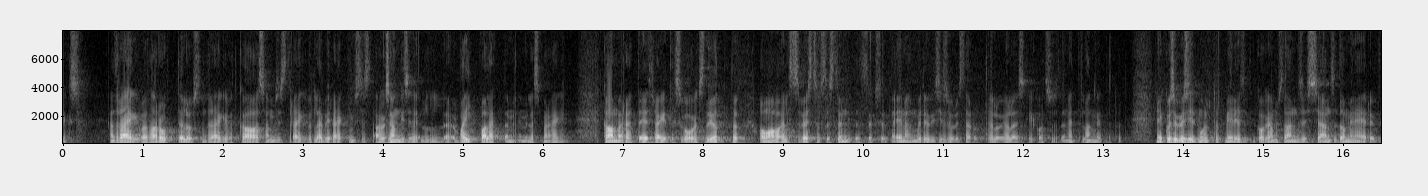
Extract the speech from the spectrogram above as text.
eks. Nad räägivad arutelust, nad räägivad kaasamisest, räägivad läbirääkimistest, aga see ongi see vaip valetamine, millest ma räägin. kaamerate ees räägitakse kogu aeg seda juttu, omavahelistes vestlustes tunnitatakse, et ei noh, muidugi sisulist arutelu ei ole, sest kõik otsused on ette langetatud. nii et kui sa küsid mult, et millised need kogemused on, siis see on see domineeriv,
